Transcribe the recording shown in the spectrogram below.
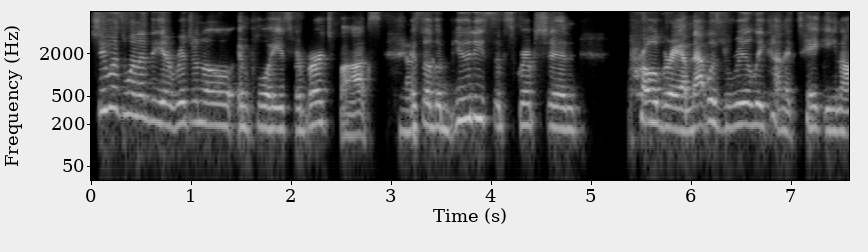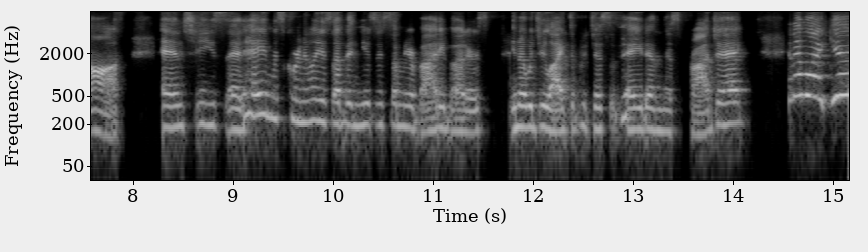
She was one of the original employees for Birchbox. Yes. And so the beauty subscription program that was really kind of taking off. And she said, Hey, Miss Cornelius, I've been using some of your body butters. You know, would you like to participate in this project? And I'm like, Yeah,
